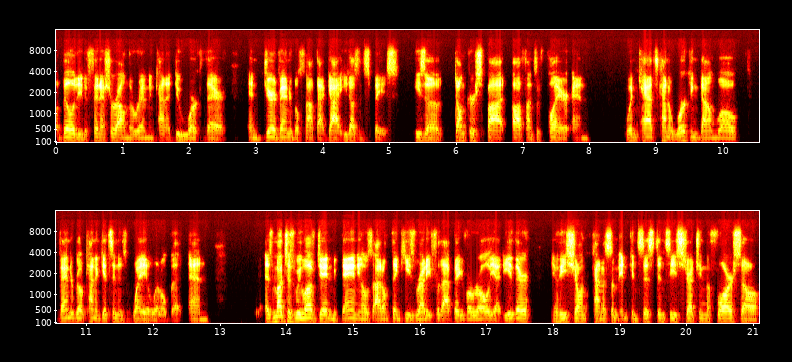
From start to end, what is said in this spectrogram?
ability to finish around the rim and kind of do work there. And Jarred Vanderbilt's not that guy. He doesn't space he's a dunker spot offensive player. And when KAT's kind of working down low, Vanderbilt kind of gets in his way a little bit. And as much as we love Jaden McDaniels, I don't think he's ready for that big of a role yet either. You know, he's shown kind of some inconsistencies stretching the floor. So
